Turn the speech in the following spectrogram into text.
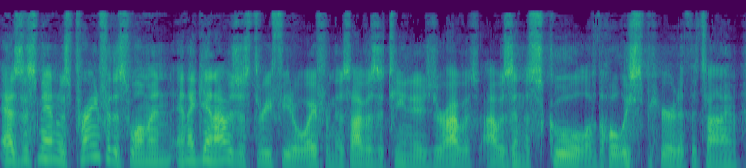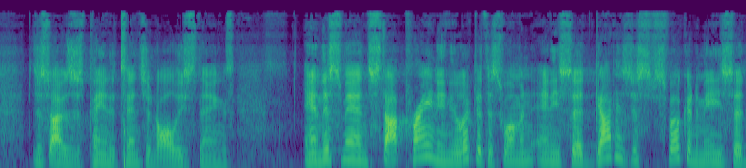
as this man was praying for this woman, and again, I was just three feet away from this. I was a teenager. I was, I was in the school of the Holy Spirit at the time. Just, I was just paying attention to all these things. And this man stopped praying and he looked at this woman and he said, God has just spoken to me. He said,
